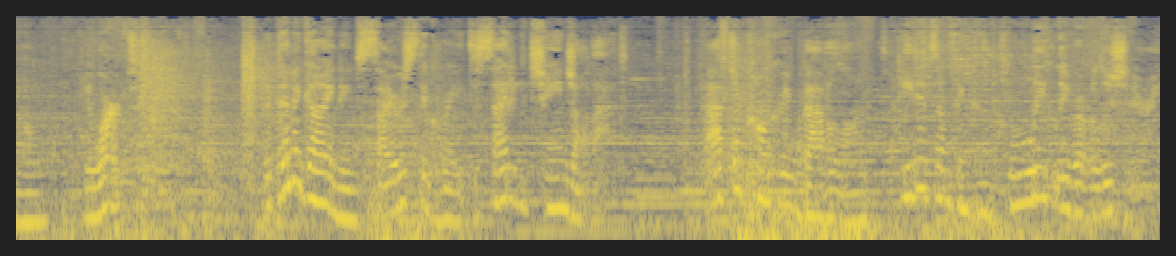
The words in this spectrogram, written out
well, you weren't. But then a guy named Cyrus the Great decided to change all that. After conquering Babylon, he did something completely revolutionary.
